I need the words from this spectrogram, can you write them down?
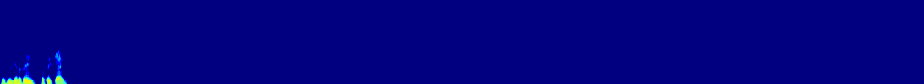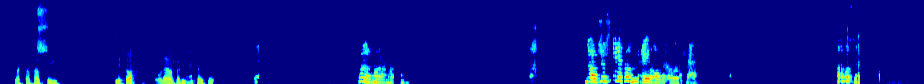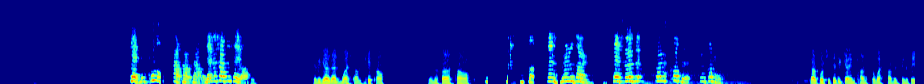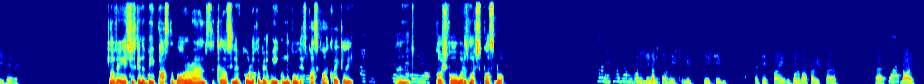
This is going to be a big game. West Ham have the kickoff. Ornell's ready to take it. Hold on, hold on, hold on. No, just say if it was an A or there or a trap. I've got to. Yeah, just cool. Cow, cow, cow. Let me try to say off. Here we go then, West Ham kickoff in the first half. Then we're in the zone. Let's go, go, cover it. Go cover it. Guys, what do you think the game plan for West Ham is going to be here? I think it's just going to be pass the ball around because obviously Liverpool look a bit weak when the ball gets passed quite quickly and push forward as much as possible. Obviously, last time these two these teams uh, did play, it was one of our very first uh, live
